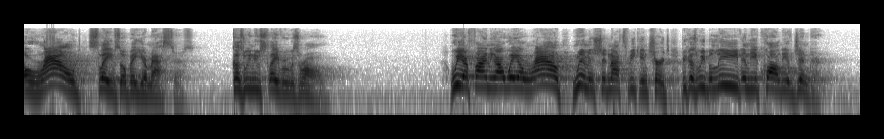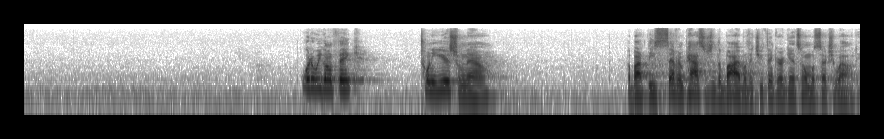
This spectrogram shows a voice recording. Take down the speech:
around slaves obey your masters because we knew slavery was wrong. We are finding our way around women should not speak in church because we believe in the equality of gender. What are we going to think 20 years from now about these seven passages of the Bible that you think are against homosexuality?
